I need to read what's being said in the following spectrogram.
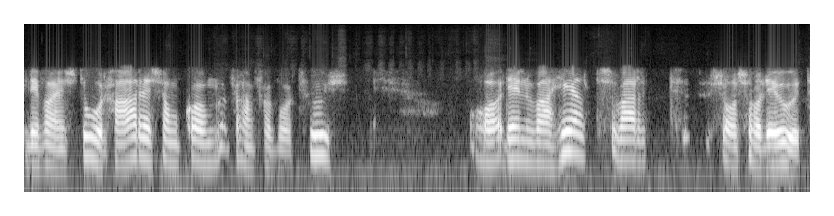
Det var en stor hare som kom framför vårt hus. Och den var helt svart, så såg det ut,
